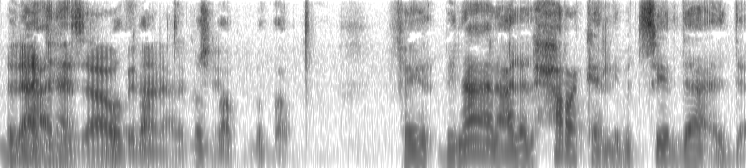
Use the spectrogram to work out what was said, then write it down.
بناء الأجهزة على وبناء على كل شيء. بالضبط بالضبط. فبناء على الحركة اللي بتصير دا دا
